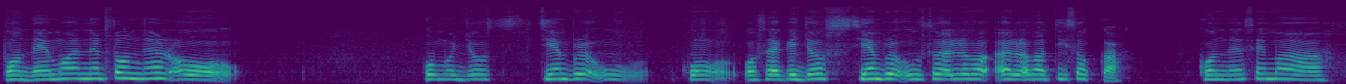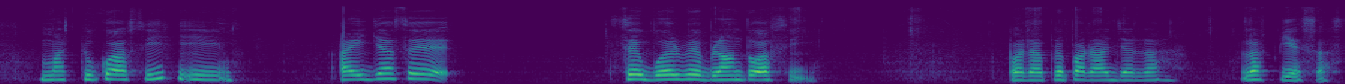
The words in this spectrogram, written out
ponemos en el tonel o como yo siempre, o sea que yo siempre uso el, el batizo. Con ese machuco así y ahí ya se, se vuelve blando así para preparar ya las piezas.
